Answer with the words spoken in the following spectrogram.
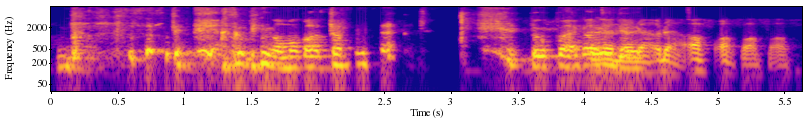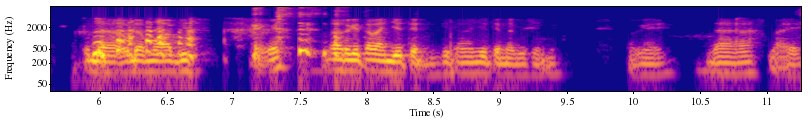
Aku pengen ngomong kotor. Lupa udah, udah, udah, udah, off, off, off, off. Udah, udah mau habis. Oke, ntar kita lanjutin. Kita lanjutin habis ini. Oke, dah, bye.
